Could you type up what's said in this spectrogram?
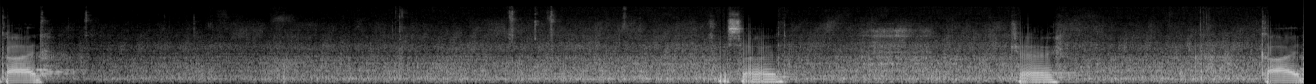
Guide. side. Okay. Guide.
